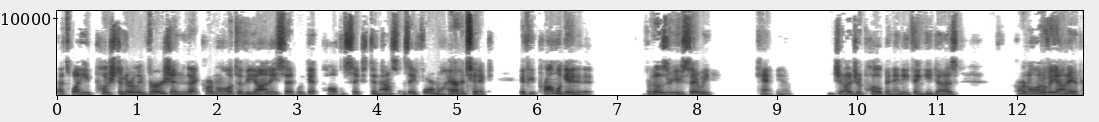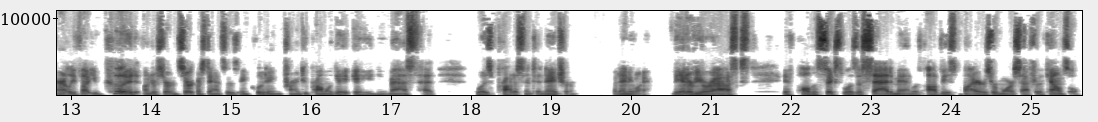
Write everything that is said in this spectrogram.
That's why he pushed an early version that Cardinal Ottaviani said would get Paul VI denounced as a formal heretic if he promulgated it. For those of you who say we can't, you know, judge a pope in anything he does, Cardinal Ottaviani apparently thought you could under certain circumstances, including trying to promulgate a new Mass that was Protestant in nature. But anyway, the interviewer asks if Paul VI was a sad man with obvious buyer's remorse after the council.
